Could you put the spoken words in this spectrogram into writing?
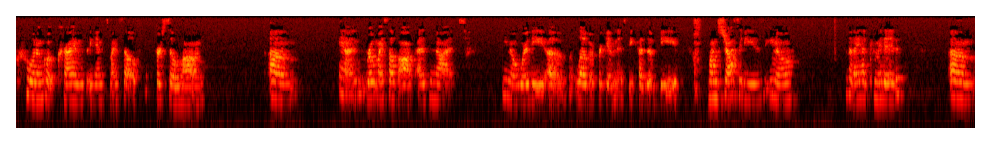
quote unquote crimes against myself for so long, um, and wrote myself off as not, you know, worthy of love or forgiveness because of the monstrosities, you know, that I had committed. Um,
